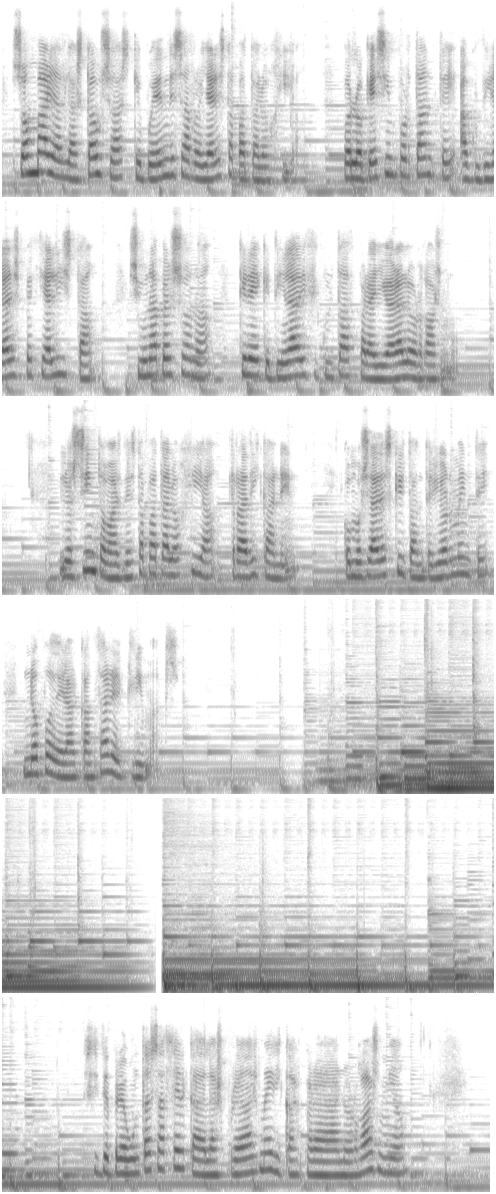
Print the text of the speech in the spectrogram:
Son varias las causas que pueden desarrollar esta patología, por lo que es importante acudir al especialista si una persona cree que tiene la dificultad para llegar al orgasmo. Los síntomas de esta patología radican en como se ha descrito anteriormente, no poder alcanzar el clímax. Si te preguntas acerca de las pruebas médicas para la anorgasmia,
